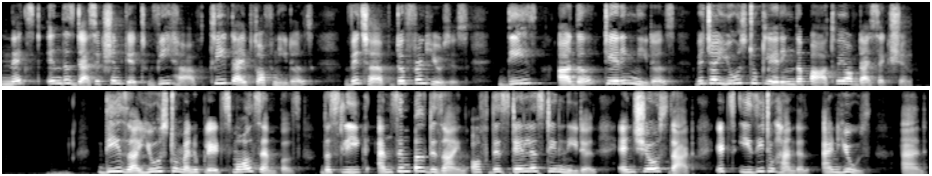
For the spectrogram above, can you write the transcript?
Next in this dissection kit we have three types of needles which have different uses. These are the tearing needles which are used to clearing the pathway of dissection. These are used to manipulate small samples. The sleek and simple design of this stainless steel needle ensures that it's easy to handle and use and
